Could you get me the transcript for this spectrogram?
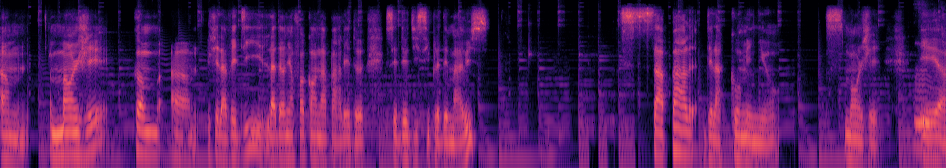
euh, manger, comme euh, je l'avais dit la dernière fois quand on a parlé de ces deux disciples d'Emmaüs, ça parle de la communion, manger. Et mm. euh,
